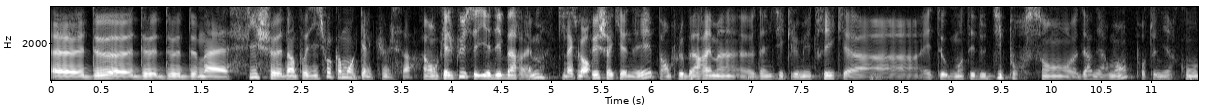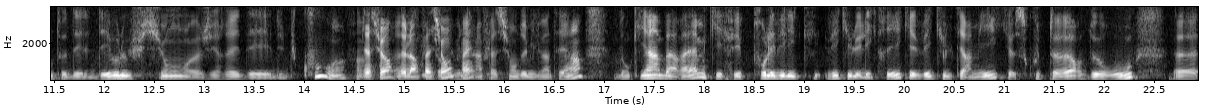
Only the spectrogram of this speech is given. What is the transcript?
de, de, de- de ma fiche d'imposition? Comment on calcule ça? Alors on calcule, il y a des barèmes qui sont faits chaque année. Par exemple, le barème euh, d'indemnité kilométrique a été augmenté de 10% dernièrement pour tenir compte des, des évolutions euh, gérées des- du, coût. hein, Bien sûr, de euh, l'inflation, ouais. L'inflation 2021. Donc il y a un barème qui est fait pour les véhicules, électriques, véhicules thermiques, scooters, deux roues, euh,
